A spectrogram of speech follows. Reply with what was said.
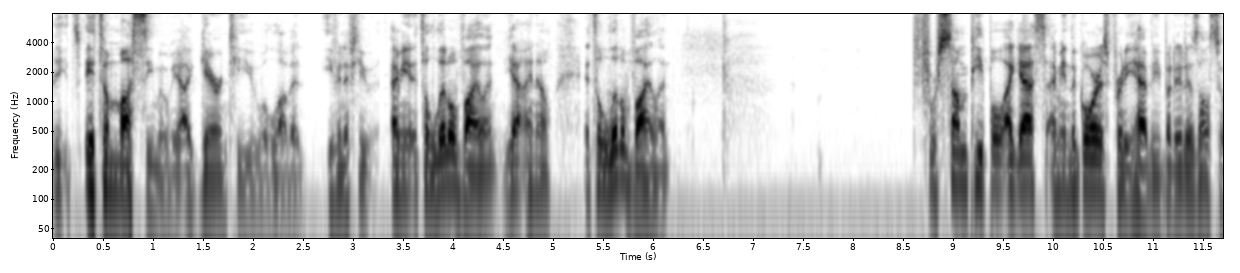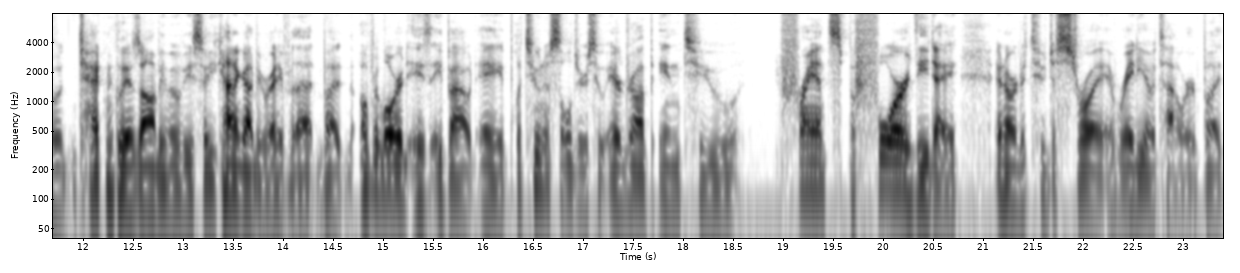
it's it's a must see movie. I guarantee you will love it. Even if you, I mean, it's a little violent. Yeah, I know. It's a little violent, for some people, I guess. I mean, the gore is pretty heavy, but it is also technically a zombie movie, so you kind of got to be ready for that. But Overlord is about a platoon of soldiers who airdrop into France before D Day in order to destroy a radio tower. But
